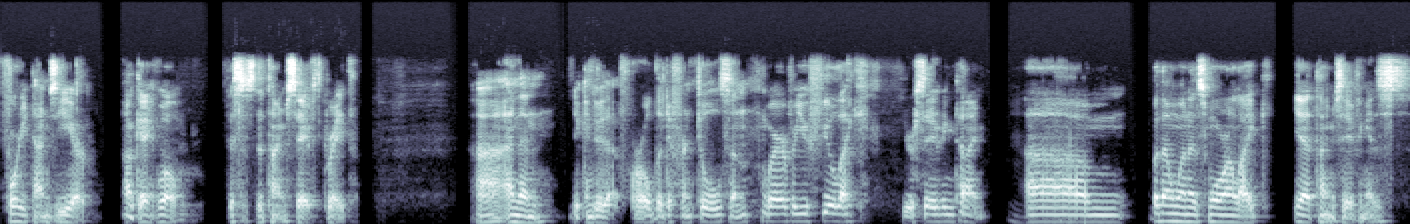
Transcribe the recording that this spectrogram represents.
40 times a year. Okay, well, this is the time saved. Great. Uh, and then you can do that for all the different tools and wherever you feel like you're saving time. Hmm. Um, but then when it's more like, yeah, time saving is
